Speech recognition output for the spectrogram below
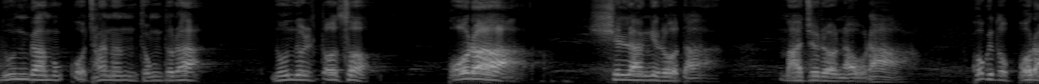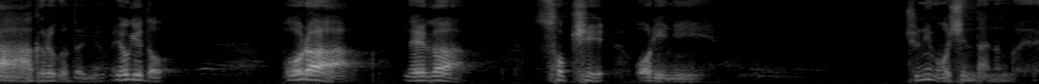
눈 감고 자는 종들아, 눈을 떠서 보라 신랑이로다 맞으러 나오라 거기도 보라 그러거든요 여기도 보라 내가 속히 오리니 주님 오신다는 거예요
